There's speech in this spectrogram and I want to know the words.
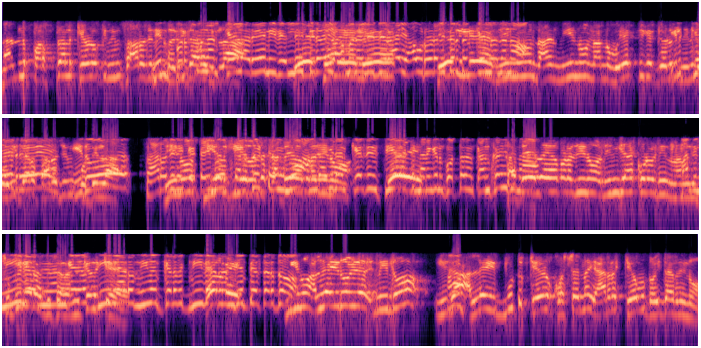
ನನ್ನ ಪರ್ಸನಲ್ ಕೇಳೋಕೆ ನಿನ್ ಸಾರ್ವಜನಿಕ ನಿನ್ ಅಧಿಕಾರ ಇಲ್ಲ. ಕೇಳಿ, ಕೇಳಿ, ನನ್ನ ವೈಯಕ್ತಿಕ ಕೇಳೋಕೆ ನಿನ್ಗೆ ಅಧಿಕಾರ ಸಾರ್ವಜನಿಕ ಗೊತ್ತಿಲ್ಲ ನೀನು ಹೇಳ್ಬೇಡ ನೀನು. ನಾನು ಏಯ್, ಹೇಳ್ಬೇಡ ನಿನ್ಗೆ ಯಾಕೆ ಕೇಳಕ್ಕೆ ಅಲ್ಲೇ ಇರೋ ನೀನು ಈಗ ಹಾ. ಅಲ್ಲೇ ಇದ್ಬಿಟ್ಟು ಕೇಳು ಕ್ವಶನ್ ಯಾರ ಕೇಳ್ಬಿಟ್ಟು ಹೋಯ್ತಾರ ನೀನು?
